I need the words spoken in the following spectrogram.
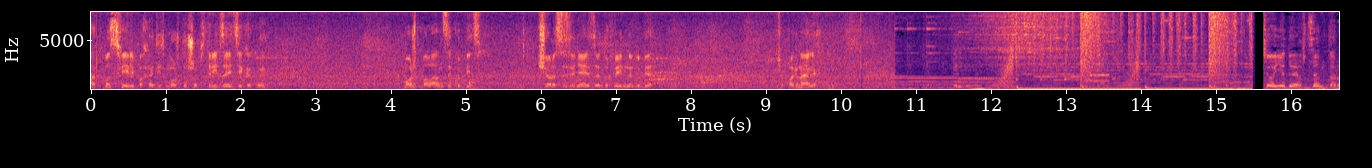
атмосфере походить. Можно шоп-стрит зайти какой. Может балансы купить. Еще раз извиняюсь за эту хрень на губе. Погнали? Все, еду я в центр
